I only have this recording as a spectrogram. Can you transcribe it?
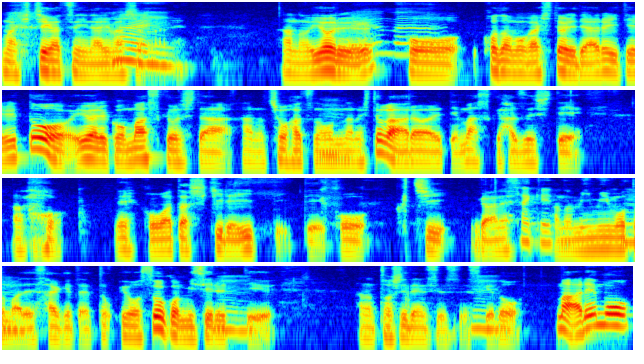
まあ7月になりましたからね。はいあの夜こう子供が一人で歩いているといわゆるこうマスクをしたあの長髪の女の人が現れてマスク外して、あのねこう私綺麗って言ってこう口がねあの耳元まで下げたと様子をこう見せるっていう、あの都市伝説ですけど、まああれも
